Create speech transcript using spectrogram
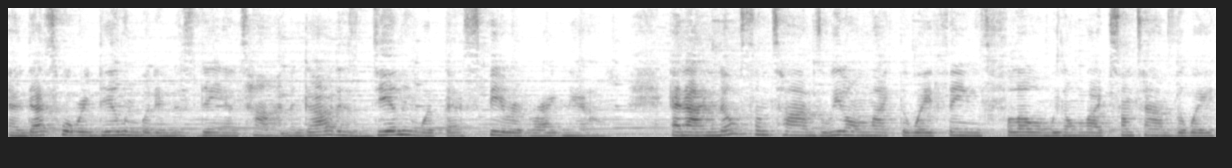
And that's what we're dealing with in this day and time. And God is dealing with that spirit right now. And I know sometimes we don't like the way things flow, and we don't like sometimes the way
